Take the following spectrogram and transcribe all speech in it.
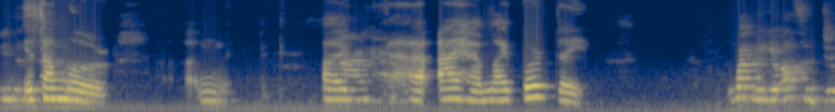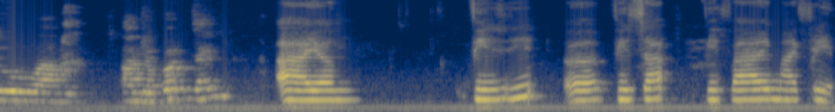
In the in summer, um, I I have my birthday. What do you often do um, on your birthday? I um visit uh visit visit my friend.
